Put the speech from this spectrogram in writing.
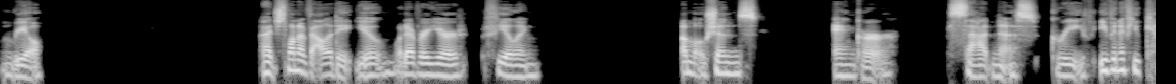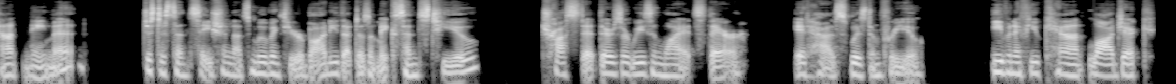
real. I just want to validate you, whatever you're feeling emotions, anger, sadness, grief, even if you can't name it, just a sensation that's moving through your body that doesn't make sense to you. Trust it. There's a reason why it's there. It has wisdom for you. Even if you can't logic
